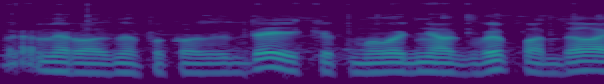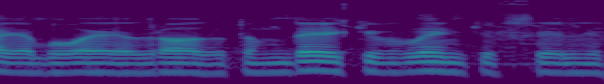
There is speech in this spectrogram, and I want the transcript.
Прямо різне показують. Деякі от молодняк випадає, буває зразу, там деякі вленькі сильні.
